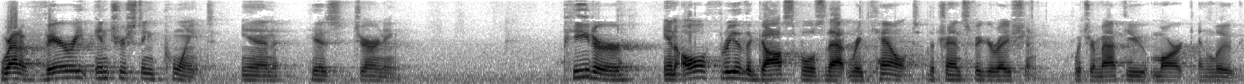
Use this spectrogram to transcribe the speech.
we're at a very interesting point in his journey. Peter, in all three of the Gospels that recount the Transfiguration, which are Matthew, Mark, and Luke,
